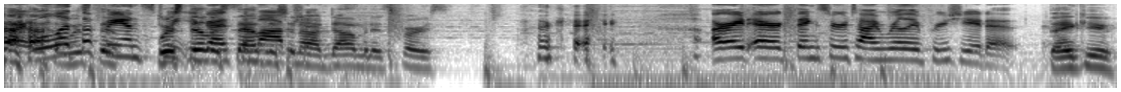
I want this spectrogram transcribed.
All right, we'll let the still, fans tweet you guys some options. We're still establishing our dominance first. Okay. All right, Eric. Thanks for your time. Really appreciate it. Thank you.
